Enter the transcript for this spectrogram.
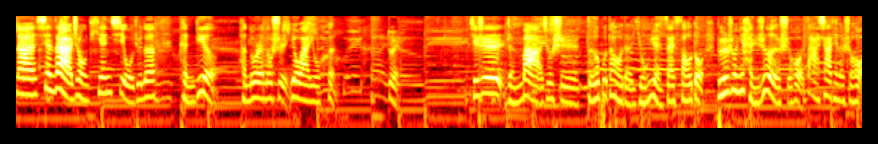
那现在啊，这种天气，我觉得肯定很多人都是又爱又恨。对，其实人吧，就是得不到的永远在骚动。比如说你很热的时候，大夏天的时候，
